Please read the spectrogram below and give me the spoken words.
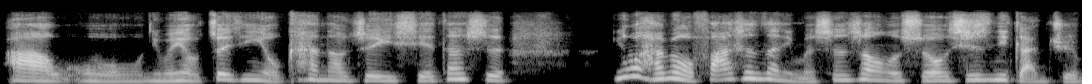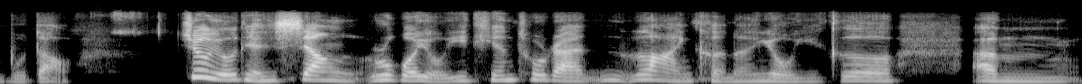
啊，我你们有最近有看到这一些，但是因为还没有发生在你们身上的时候，其实你感觉不到，就有点像如果有一天突然 Line 可能有一个嗯。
